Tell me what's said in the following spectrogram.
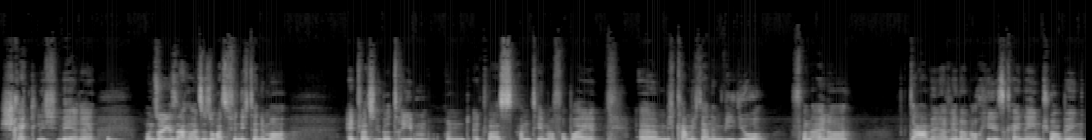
schrecklich wäre und solche Sachen. Also sowas finde ich dann immer etwas übertrieben und etwas am Thema vorbei. Ähm, ich kann mich da an einem Video von einer Dame erinnern, auch hier ist kein Name-Dropping,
